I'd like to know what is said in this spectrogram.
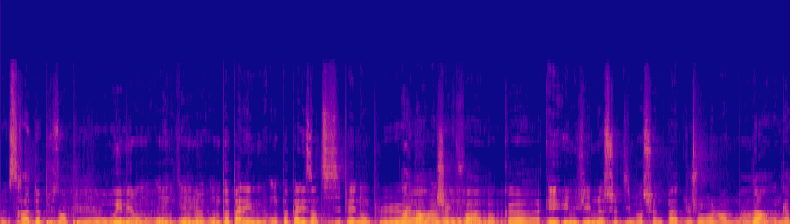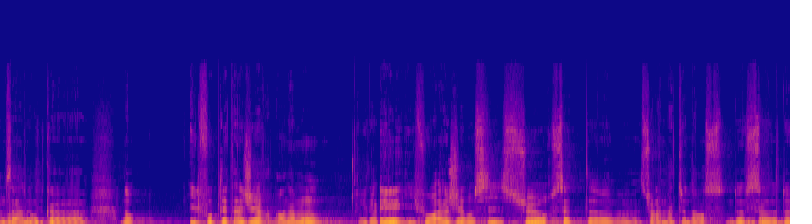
Euh, sera de plus en plus. euh, Oui, mais on on- élevé. on ne on peut pas les on peut pas les anticiper non plus Ah euh, non, à chaque fois. Donc et une ville ne se dimensionne pas du jour au lendemain Non, comme non, ça. Donc donc il faut peut-être agir en amont Exact. et il faut agir aussi sur cette euh, sur la maintenance de ce de,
